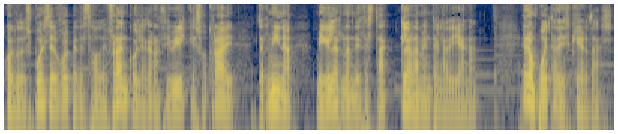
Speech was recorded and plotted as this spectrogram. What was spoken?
cuando después del golpe de Estado de Franco y la guerra civil que eso trae termina, Miguel Hernández está claramente en la diana. Era un poeta de izquierdas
